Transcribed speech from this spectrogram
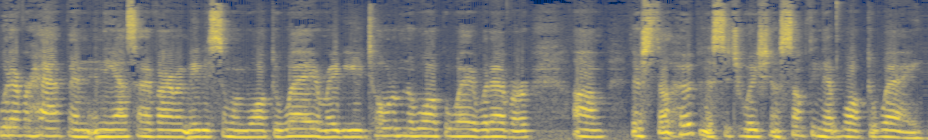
whatever happened in the outside environment, maybe someone walked away, or maybe you told them to walk away, or whatever. Um, there's still hope in the situation of something that walked away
